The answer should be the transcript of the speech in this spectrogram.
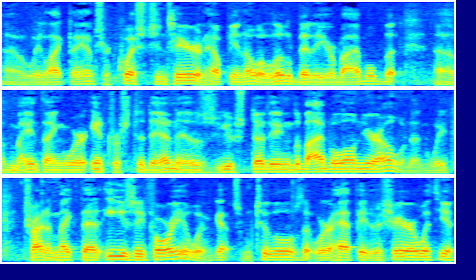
Uh, we like to answer questions here and help you know a little bit of your Bible, but uh, the main thing we're interested in is you studying the Bible on your own, and we try to make that easy for you. We've got some tools that we're happy to share with you,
